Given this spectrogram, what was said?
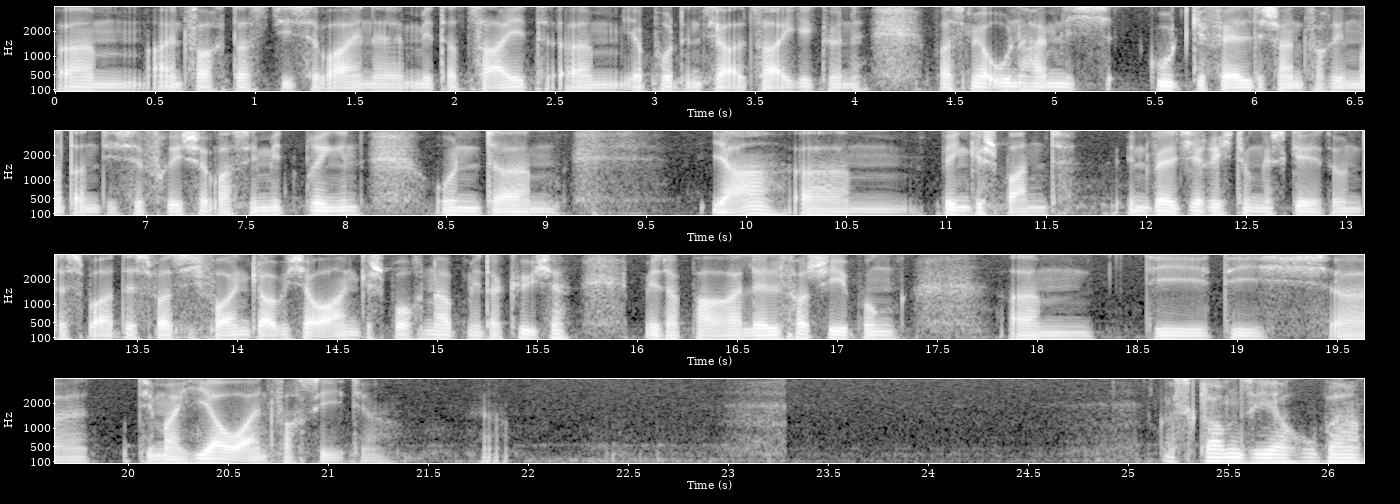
ähm, einfach, dass diese Weine mit der Zeit ähm, ihr Potenzial zeigen können. Was mir unheimlich gut gefällt, ist einfach immer dann diese Frische, was sie mitbringen. Und ähm, ja, ähm, bin gespannt, in welche Richtung es geht. Und das war das, was ich vorhin, glaube ich, auch angesprochen habe mit der Küche, mit der Parallelverschiebung, ähm, die, die, ich, äh, die man hier auch einfach sieht. Ja. ja. Was glauben Sie, Herr Huber,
